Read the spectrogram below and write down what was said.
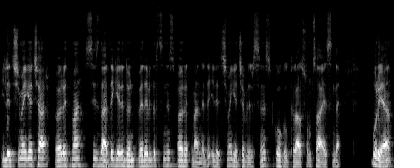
iletişime geçer. Öğretmen sizler de geri dönüt verebilirsiniz. Öğretmenle de iletişime geçebilirsiniz Google Classroom sayesinde. Buraya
